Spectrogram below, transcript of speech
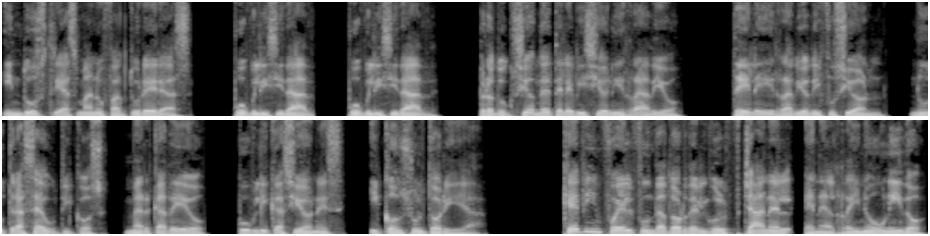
industrias manufactureras, publicidad, publicidad, producción de televisión y radio, tele y radiodifusión, nutracéuticos, mercadeo, publicaciones y consultoría. Kevin fue el fundador del Gulf Channel en el Reino Unido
